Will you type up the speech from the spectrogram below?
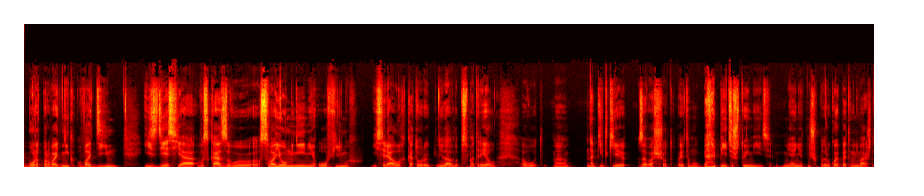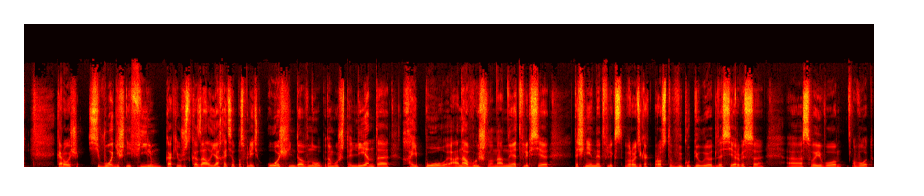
бортпроводник Вадим, и здесь я высказываю свое мнение о фильмах и сериалах, которые недавно посмотрел, вот, э, напитки за ваш счет, поэтому пейте, что имеете. У меня нет ничего под рукой, поэтому неважно. Короче, сегодняшний фильм, как я уже сказал, я хотел посмотреть очень давно, потому что лента хайповая, она вышла на Netflix, Точнее, Netflix вроде как просто выкупил ее для сервиса э, своего. Вот.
